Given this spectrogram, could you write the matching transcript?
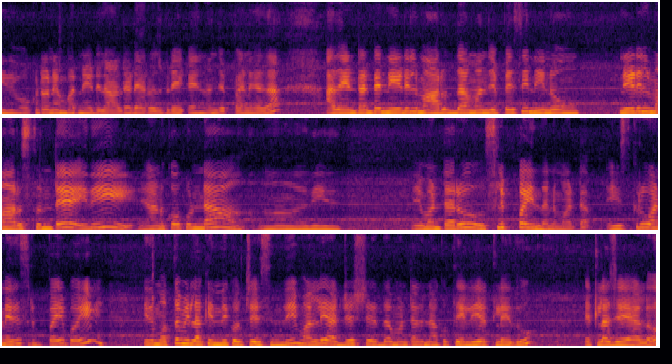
ఇది ఒకటో నెంబర్ నీడిల్ ఆల్రెడీ ఆ రోజు బ్రేక్ అయిందని చెప్పాను కదా. అదేంటంటే నీడిల్ మారుద్దామని చెప్పేసి నేను నీడిల్ మారుస్తుంటే ఇది అనుకోకుండా ఇది ఏమంటారు స్లిప్ అయిందనమాట ఈ స్క్రూ అనేది స్లిప్ అయిపోయి ఇది మొత్తం ఇలా కిందికి వచ్చేసింది. మళ్ళీ అడ్జస్ట్ చేద్దామంటే అది నాకు తెలియట్లేదు ఎట్లా చేయాలో.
